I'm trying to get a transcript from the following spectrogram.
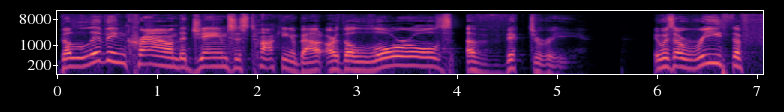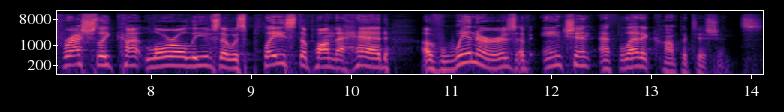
the living crown that James is talking about are the laurels of victory. It was a wreath of freshly cut laurel leaves that was placed upon the head of winners of ancient athletic competitions.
